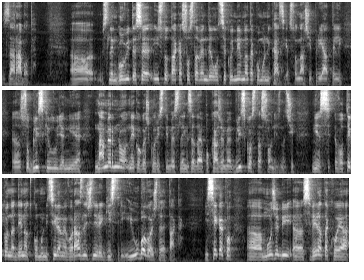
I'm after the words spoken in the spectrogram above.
за работа. А, сленговите се исто така составен дел од секојдневната комуникација со наши пријатели, со блиски луѓе ние намерно некогаш користиме сленг за да ја покажеме блискоста со нив. Значи, ние во текот на денот комуницираме во различни регистри и убаво е што е така. И секако може би сферата која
